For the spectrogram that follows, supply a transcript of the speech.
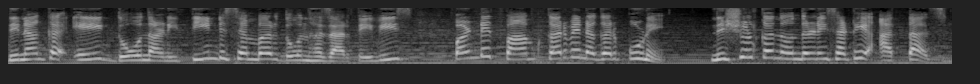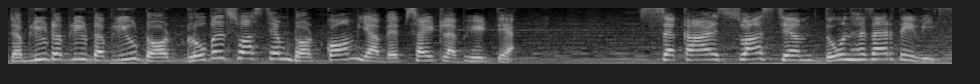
दिनांक एक दोन आणि तीन डिसेंबर दोन हजार तेवीस पंडित पाम कर्वेनगर पुणे. निशुल्क नोंदणीसाठी आताच W W W dot global Swasthyam dot com या वेबसाईटला भेट द्या. सकाळ स्वास्थ्यम दोन हजार तेवीस.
